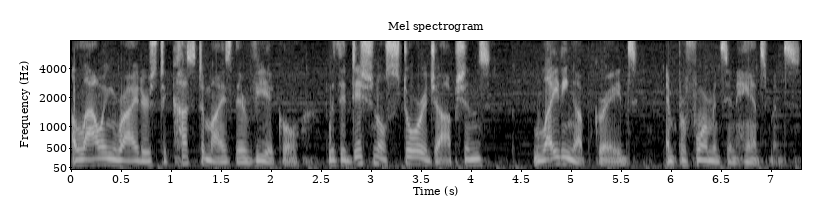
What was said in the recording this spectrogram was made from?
allowing riders to customize their vehicle with additional storage options, lighting upgrades, and performance enhancements.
